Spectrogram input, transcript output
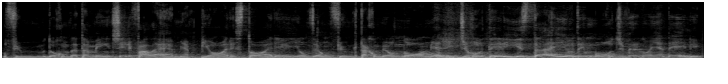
O filme mudou completamente e ele fala: é a minha pior história e é um, é filme que tá com o meu nome ali de roteirista e eu tenho morro de vergonha dele.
